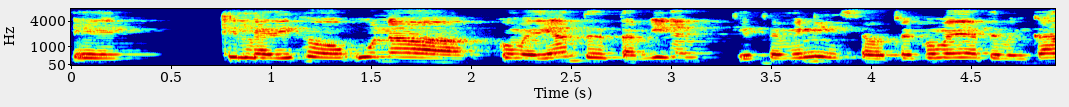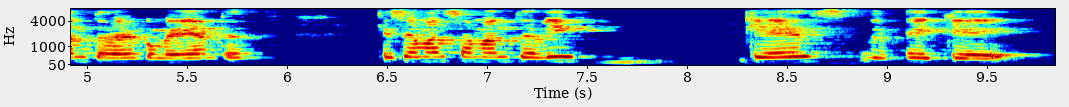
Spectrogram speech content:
eh, que la dijo una comediante también, que es feminista, otra comediante, me encanta ver comediantes que se llama Samantha Bee, que es de que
